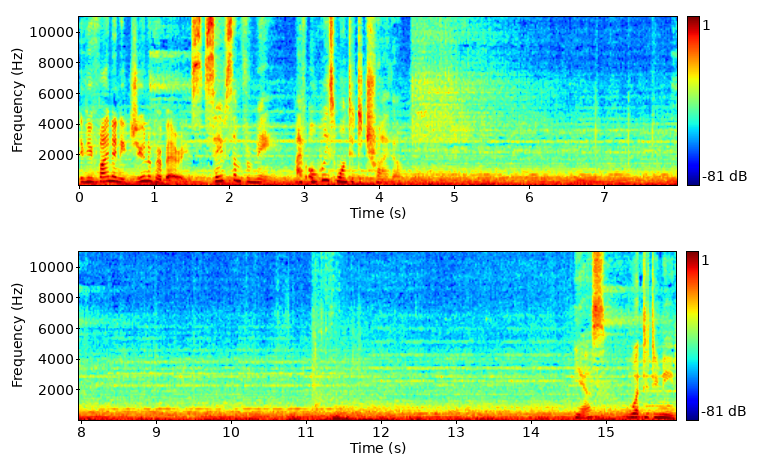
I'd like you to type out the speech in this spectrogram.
If you find any juniper berries, save some for me. I've always wanted to try them. Yes? What did you need?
